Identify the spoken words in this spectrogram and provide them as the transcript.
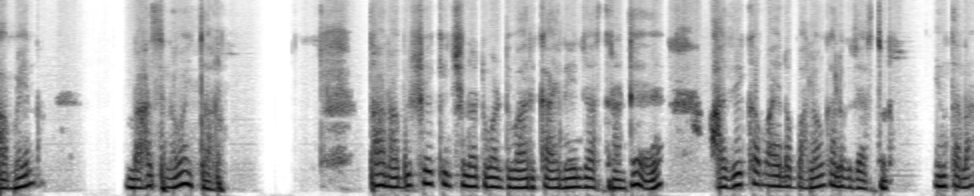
ఆమె నాశనం అవుతారు. తాను అభిషేకించినటువంటి వారికి ఆయన ఏం చేస్తాడంటే అధికమైన బలం కలుగజేస్తాడు. ఇంతనా?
